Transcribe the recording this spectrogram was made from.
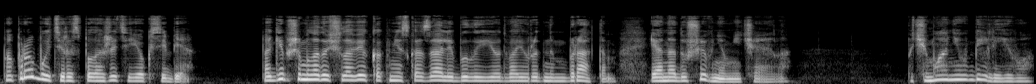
попробуйте расположить ее к себе. Погибший молодой человек, как мне сказали, был ее двоюродным братом, и она души в нем не чаяла. Почему они убили его?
